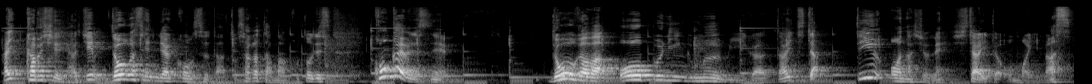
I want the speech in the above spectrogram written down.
はい、株式会社動画戦略コンサルタント坂田誠です。今回はですね、動画はオープニングムービーが大事だっていうお話をね、したいと思います。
